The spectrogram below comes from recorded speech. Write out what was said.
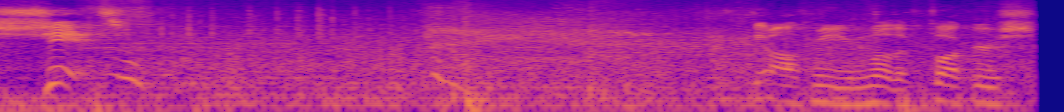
Shit! Get off me, you motherfuckers.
